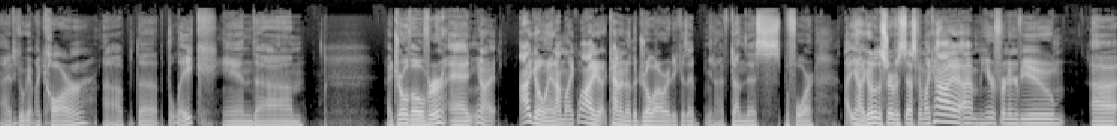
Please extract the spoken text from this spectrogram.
I had to go get my car up the up the lake, and um, I drove over. And you know, I, I go in. I'm like, well, I kind of know the drill already because I, you know, I've done this before. You know, I go to the service desk. I'm like, hi, I'm here for an interview. Uh,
